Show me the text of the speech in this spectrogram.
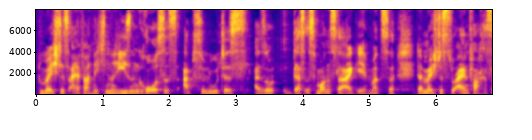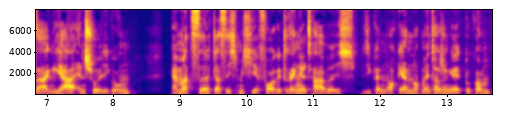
Du möchtest einfach nicht ein riesengroßes, absolutes, also das ist Monster AG, Matze. Da möchtest du einfach sagen, ja, Entschuldigung, Herr Matze, dass ich mich hier vorgedrängelt habe. Ich, Sie können auch gerne noch mein Taschengeld bekommen,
